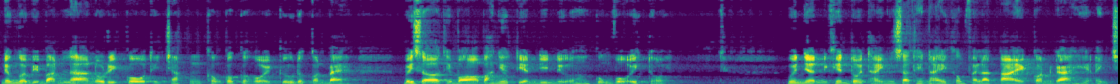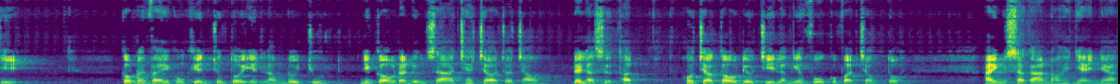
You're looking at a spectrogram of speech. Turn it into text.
Nếu người bị bắn là Noriko thì chắc không có cơ hội cứu được con bé. Bây giờ thì bỏ bao nhiêu tiền đi nữa Cũng vô ích thôi Nguyên nhân khiến tôi thành ra thế này Không phải là tại con gái anh chị. Cậu nói vậy cũng khiến chúng tôi yên lòng đôi chút, Nhưng cậu đã đứng ra che chở cho cháu. Đây là sự thật. Hỗ trợ cậu điều trị là nghĩa vụ của vợ chồng tôi. Anh Saga nói nhẹ nhàng,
